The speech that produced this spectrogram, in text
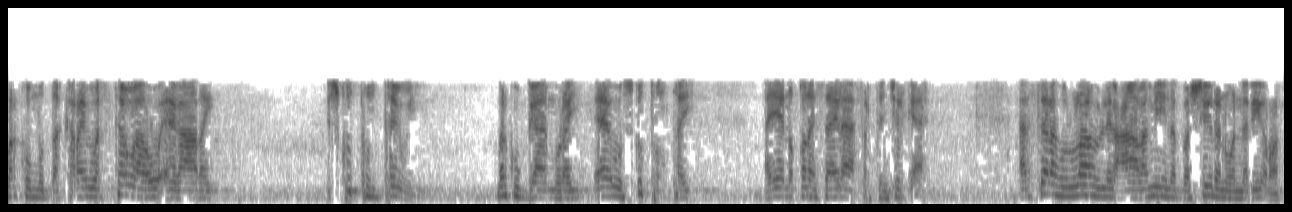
markuu mudakaray wastawaa uu egaaday isku tuntay wey markuu gaamuray ee uu isku tuntay ayay noqonaysaa ilaa afartan jirka ah arsalahu llahu lilcaalamiina bashiiran wa nadiiran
